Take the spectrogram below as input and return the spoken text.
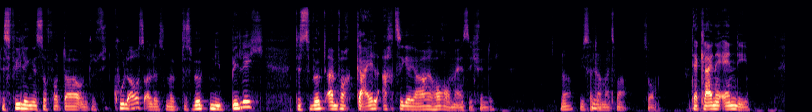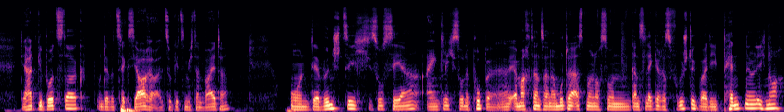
das Feeling ist sofort da und das sieht cool aus alles. Das wirkt nie billig, das wirkt einfach geil 80er Jahre horrormäßig, finde ich. Ne? Wie es halt ja. damals war. So. Der kleine Andy, der hat Geburtstag und der wird sechs Jahre alt, so geht es nämlich dann weiter. Und der wünscht sich so sehr eigentlich so eine Puppe. Er macht dann seiner Mutter erstmal noch so ein ganz leckeres Frühstück, weil die pennt nämlich noch.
